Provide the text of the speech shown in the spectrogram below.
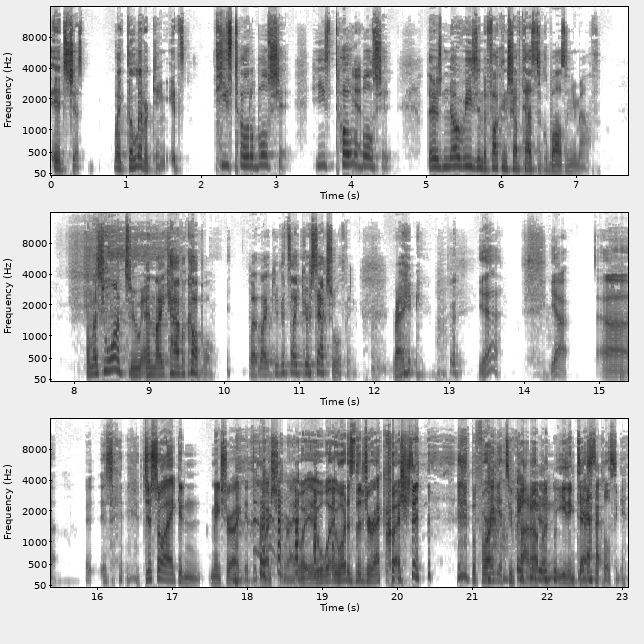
it's just like the Liver King. It's he's total bullshit. He's total bullshit. There's no reason to fucking shove testicle balls in your mouth. Unless you want to and like have a couple. But like if it's like your sexual thing, right? Yeah, yeah. Uh, it's, just so I can make sure I get the question right. What, what, what is the direct question? Before I get too caught up on eating Yeah. testicles again.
